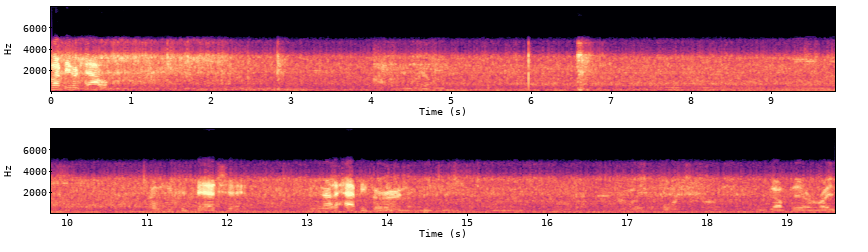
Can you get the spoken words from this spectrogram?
want a bigger towel? Oh, he's in bad shape. He's not a happy bird. He's out there, right?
